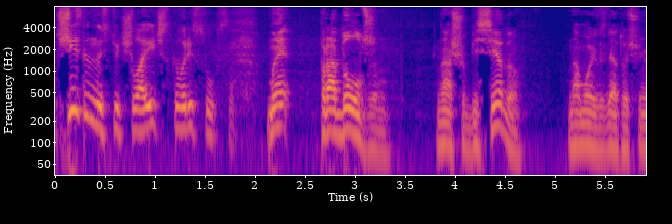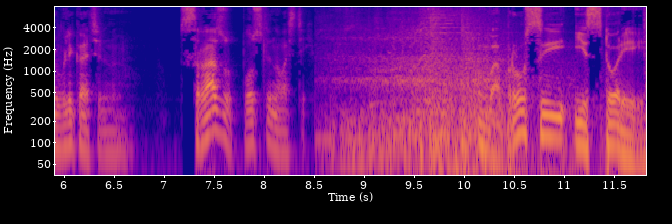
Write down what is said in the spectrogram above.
численностью человеческого ресурса. Мы продолжим нашу беседу, на мой взгляд, очень увлекательную, сразу после новостей. Вопросы истории.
